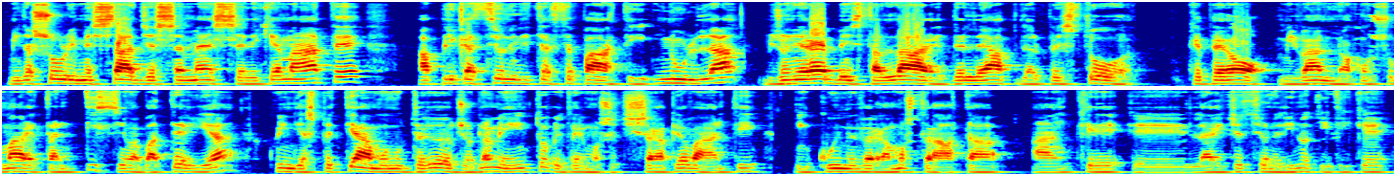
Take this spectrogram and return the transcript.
mi dà solo i messaggi sms e le chiamate applicazioni di terze parti nulla bisognerebbe installare delle app dal play store che però mi vanno a consumare tantissima batteria quindi aspettiamo un ulteriore aggiornamento vedremo se ci sarà più avanti in cui mi verrà mostrata anche eh, la ricezione di notifiche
